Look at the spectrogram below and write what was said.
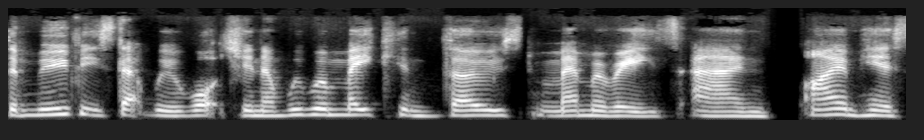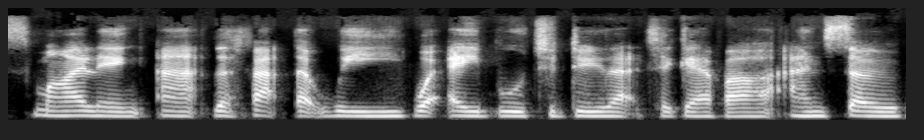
the movies that we were watching and we were making those memories. And I am here smiling at the fact that we were able to do that together. And so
